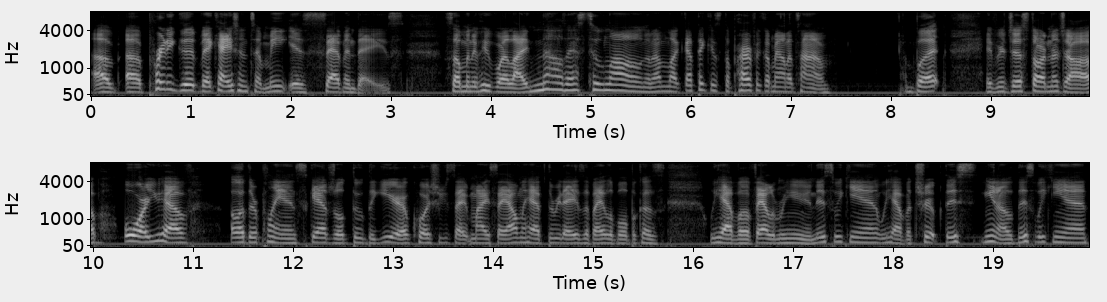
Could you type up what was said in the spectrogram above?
a, a pretty good vacation to me is seven days. So many people are like, no, that's too long. And I'm like, I think it's the perfect amount of time. But if you're just starting a job or you have other plans scheduled through the year, of course, you say might say I only have three days available because we have a family reunion this weekend, we have a trip this you know this weekend,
